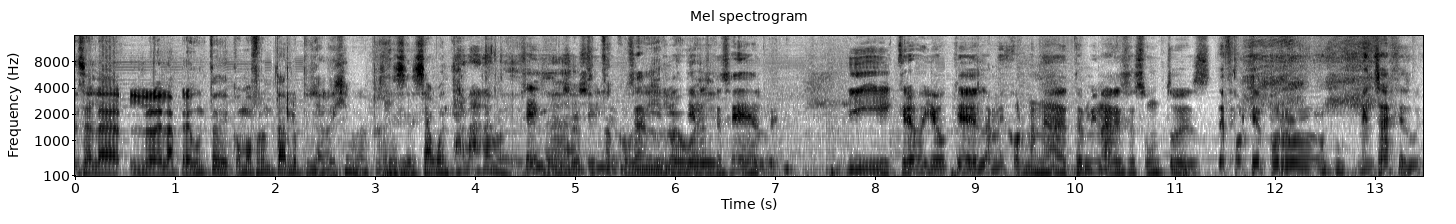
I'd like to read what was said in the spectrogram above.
o sea, la, lo la pregunta de cómo afrontarlo, pues ya lo dijimos, pues es, es aguantar vara, güey. Sí, Ya, sí, Te sí. tocó O sea, vivirlo, lo tienes güey. que ser, güey. Y creo yo que la mejor manera de terminar ese asunto es de porque por mensajes, güey.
